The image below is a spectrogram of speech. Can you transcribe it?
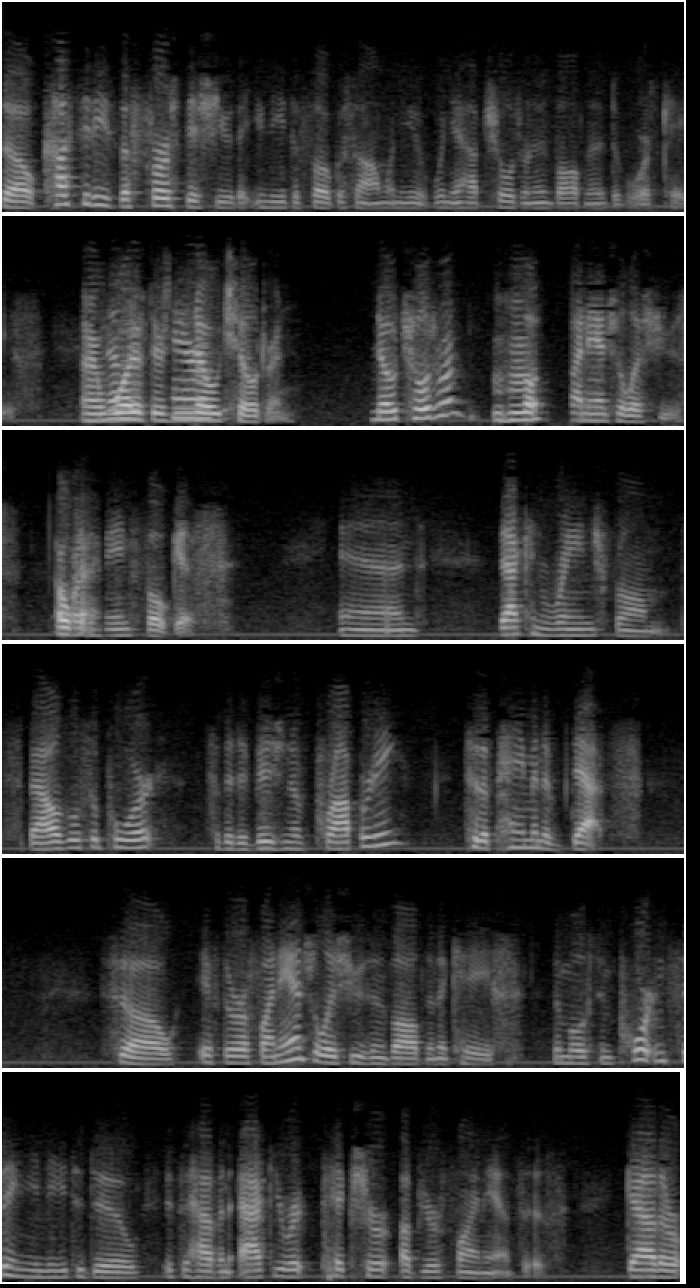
So custody is the first issue that you need to focus on when you when you have children involved in a divorce case. And then what if there's parent- no children? No children, Mhm. but financial issues Okay. are the main focus. And that can range from spousal support to the division of property to the payment of debts. So, if there are financial issues involved in a case, the most important thing you need to do is to have an accurate picture of your finances. Gather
